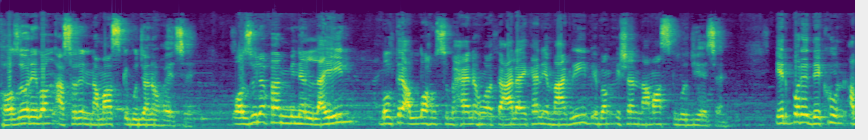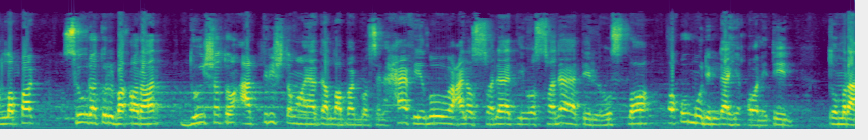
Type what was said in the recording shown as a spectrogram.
ফজর এবং আসরের নামাজকে বোঝানো হয়েছে। ওয়াজুলাফা মিনাল লাইল বলতে আল্লাহ তাআলা এখানে মাগরিব এবং ঈশার নামাজকে বুঝিয়েছেন। এরপরে দেখুন আল্লাহ পাক বাকরার দুইশত আটত্রিশতম আয়াতে আল্লাহ পাক বলছেন কানিতিন তোমরা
